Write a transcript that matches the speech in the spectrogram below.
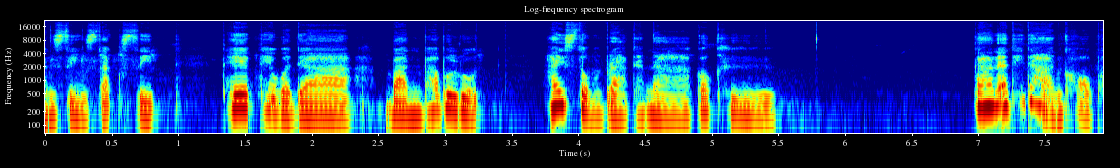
รสิ่งศักดิ์สิทธิ์ เทพเทวดา บรรพบุรุษ ให้สมปรารถนาก็คือ การอธิษฐานขอพ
